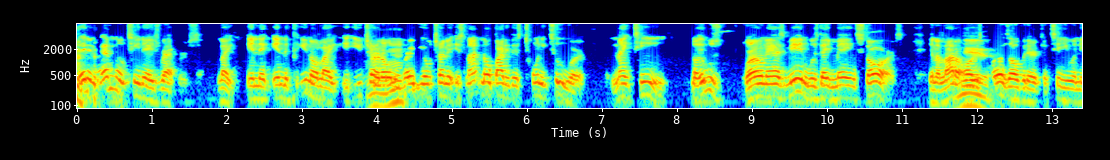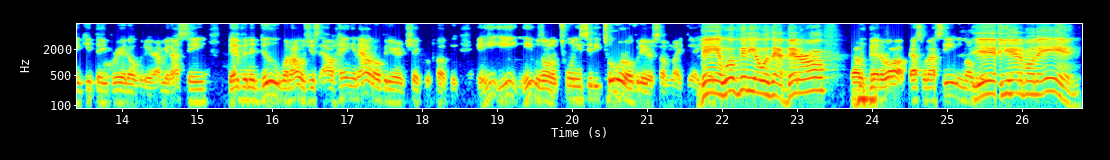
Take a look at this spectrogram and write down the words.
they didn't have no teenage rappers. Like in the in the you know like you turn mm-hmm. on the radio, turn it. It's not nobody that's twenty two or nineteen. No, it was grown ass men was their main stars, and a lot of yeah. artists was over there continuing to get their bread over there. I mean, I seen Devin the dude when I was just out hanging out over there in Czech Republic, and he eating. He was on a twenty city tour over there or something like that. Damn, what video was that? Better off. That was better off. That's when I seen him. yeah, there. Yeah, you had him on the end.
